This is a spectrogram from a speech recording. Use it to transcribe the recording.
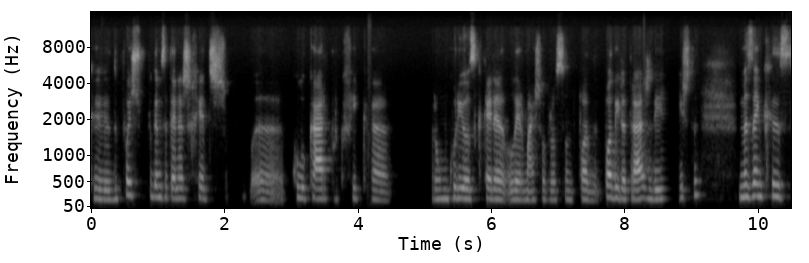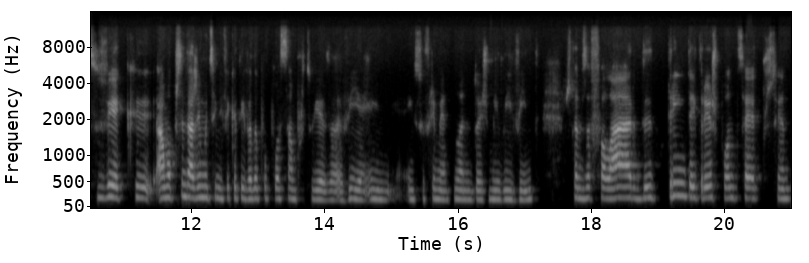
que depois podemos até nas redes uh, colocar porque fica para um curioso que queira ler mais sobre o assunto pode, pode ir atrás disto, mas em que se vê que há uma porcentagem muito significativa da população portuguesa havia em, em sofrimento no ano 2020, estamos a falar de 33,7%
